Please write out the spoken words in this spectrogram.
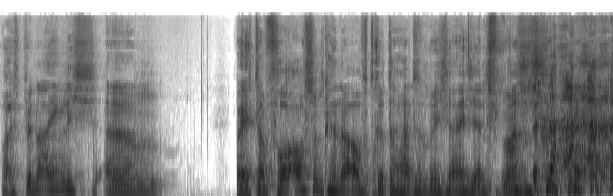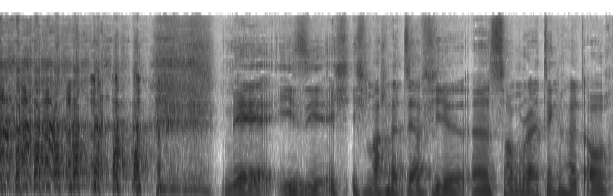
Boah, ich bin eigentlich, ähm, weil ich davor auch schon keine Auftritte hatte, mich eigentlich entspannt. nee, easy. Ich, ich mache halt sehr viel äh, Songwriting halt auch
